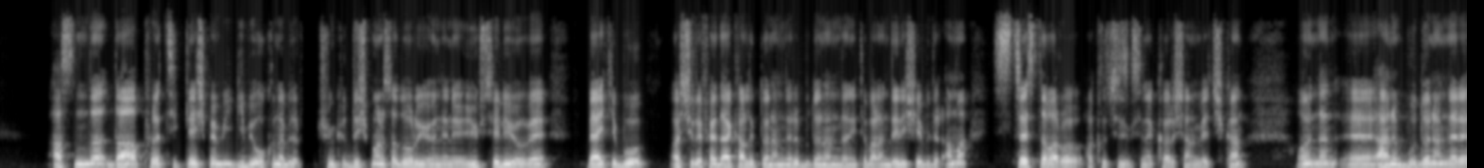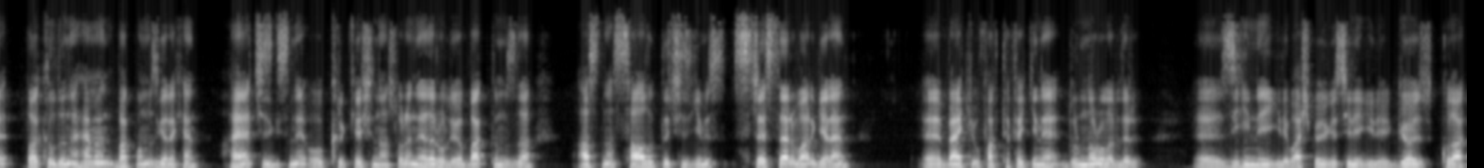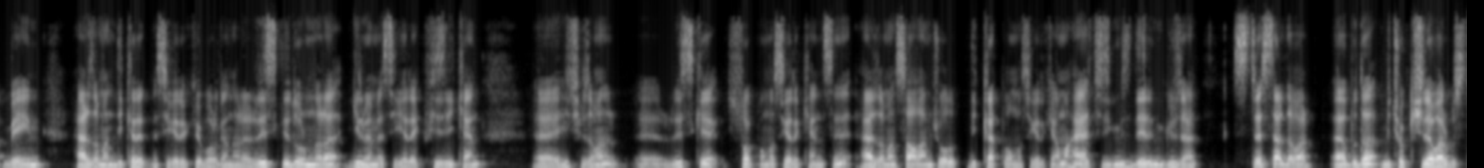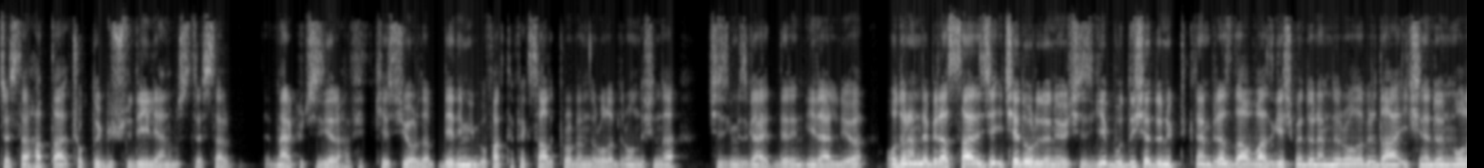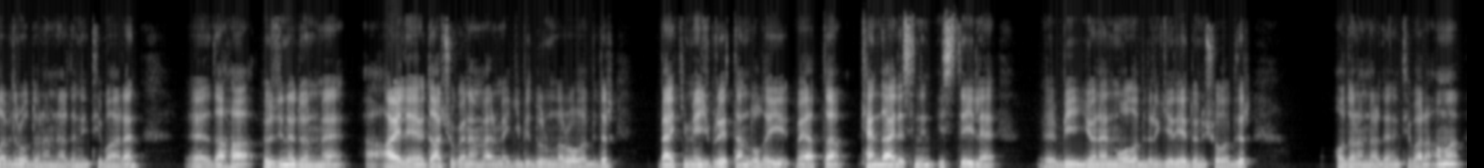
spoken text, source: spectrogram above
aslında daha pratikleşme gibi okunabilir. Çünkü dış Mars'a doğru yönleniyor, yükseliyor ve belki bu aşırı fedakarlık dönemleri bu dönemden itibaren değişebilir ama stres de var o akıl çizgisine karışan ve çıkan. O yüzden e, hani bu dönemlere bakıldığında hemen bakmamız gereken hayat çizgisine o 40 yaşından sonra neler oluyor? Baktığımızda aslında sağlıklı çizgimiz. Stresler var gelen. E, belki ufak tefek yine durumlar olabilir. E, zihinle ilgili, baş bölgesiyle ilgili, göz, kulak, beyin her zaman dikkat etmesi gerekiyor bu organlara. Riskli durumlara girmemesi gerek fiziken. E, hiçbir zaman e, riske sokmaması gerek kendisini. Her zaman sağlamcı olup dikkatli olması gerekiyor. Ama hayat çizgimiz derin, güzel. Stresler de var. E, bu da birçok kişide var bu stresler. Hatta çok da güçlü değil yani bu stresler. Merkür çizgileri hafif kesiyor orada. Dediğim gibi ufak tefek sağlık problemleri olabilir. Onun dışında çizgimiz gayet derin ilerliyor. O dönemde biraz sadece içe doğru dönüyor çizgi. Bu dışa dönüklükten biraz daha vazgeçme dönemleri olabilir. Daha içine dönme olabilir o dönemlerden itibaren. Ee, daha özüne dönme, aileye daha çok önem verme gibi durumları olabilir. Belki mecburiyetten dolayı veyahut da kendi ailesinin isteğiyle e, bir yönelme olabilir, geriye dönüş olabilir o dönemlerden itibaren. Ama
